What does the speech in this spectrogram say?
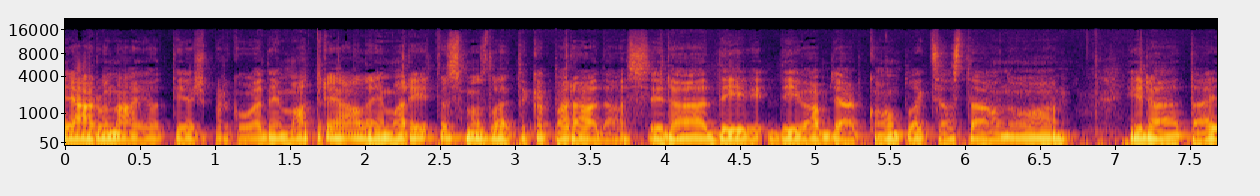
jā, runājot tieši par kaut kādiem materiāliem, arī tas mazliet parādās. Ir divi, divi apģērba komplekti sastāv no, ir tā,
